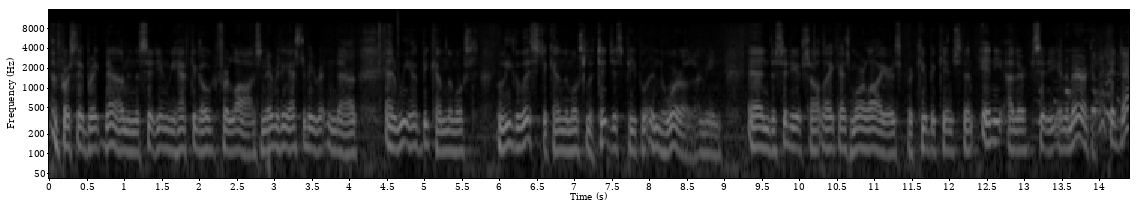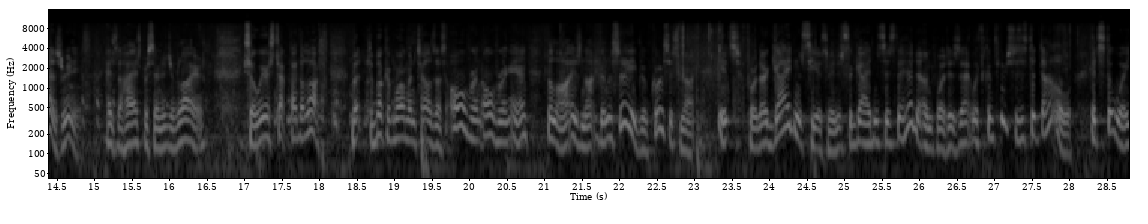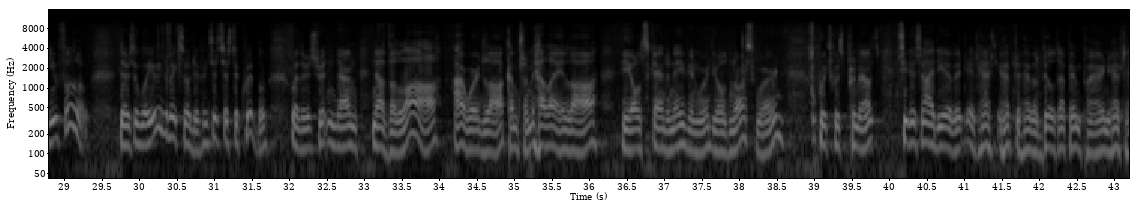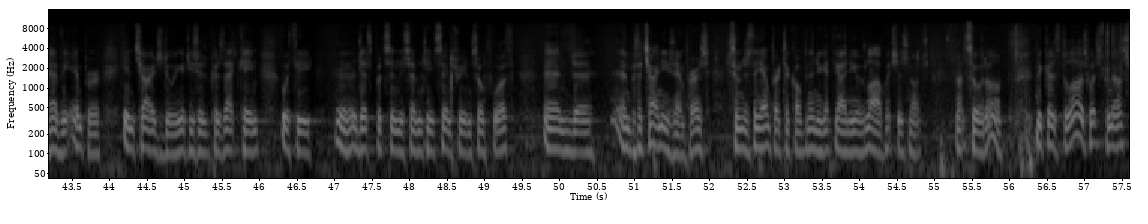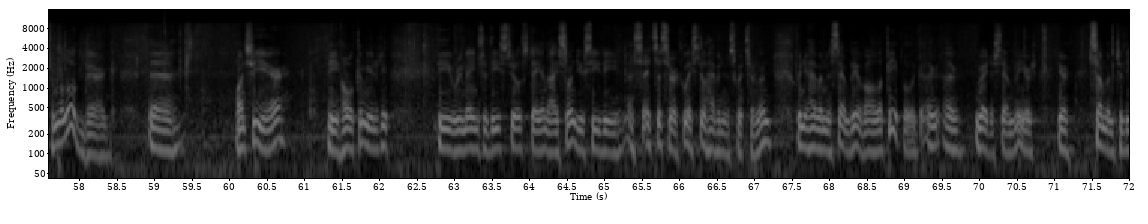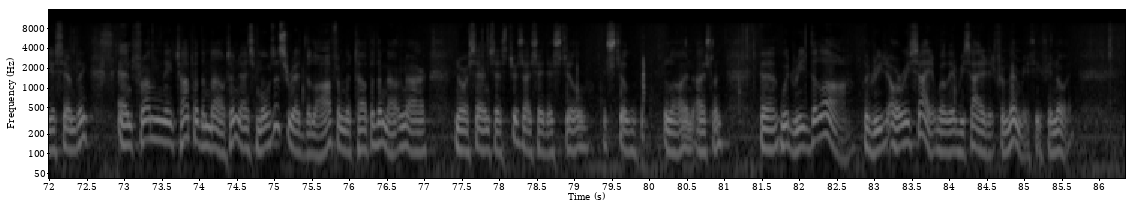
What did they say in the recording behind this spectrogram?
of course, they break down in the city, and we have to go for laws, and everything has to be written down. And we have become the most legalistic and the most litigious people in the world. I mean, and the city of Salt Lake has more lawyers per cubic inch than any other city in America. It does, really. Has the highest percentage of lawyers. So we're stuck by the law. But the Book of Mormon tells us over and over again the law is not going to save. Of course it's not. It's for their guidance, he has made. It's the guidance is the head. And what is that with Confucius? It's the Tao. It's the way you follow. There's a way, it makes no difference. It's just a quibble, whether it's written down. Now, the law, our word law, comes from L.A. law, the old Scandinavian word, the old Norse word, which was pronounced. See, this idea of it, it has, you have to have a built up empire, and you have to have the emperor in charge doing it. He says, because that came with the uh, despots in the 17th century and so forth, and uh, and with the Chinese emperors. As soon as the emperor took over, then you get the idea of law, which is not not so at all, because the law is what's pronounced from the Logberg. Uh, once a year, the whole community, the remains of these still stay in Iceland. You see the, it's a circle, they still have it in Switzerland. When you have an assembly of all the people, a, a great assembly, you're, you're summoned to the assembly. And from the top of the mountain, as Moses read the law, from the top of the mountain, our Norse ancestors, I say there's still, it's still law in Iceland, uh, would read the law, would read it or recite it. Well, they recited it from memory, see if you know it.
